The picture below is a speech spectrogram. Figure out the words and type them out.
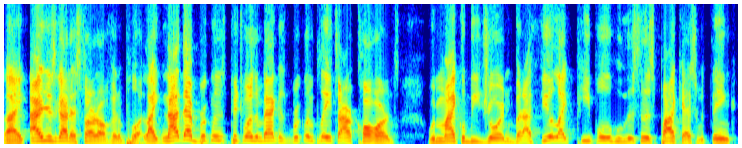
Like I just got to start off in a plug. Like not that Brooklyn's pitch wasn't bad because Brooklyn played to our cards with Michael B. Jordan, but I feel like people who listen to this podcast would think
